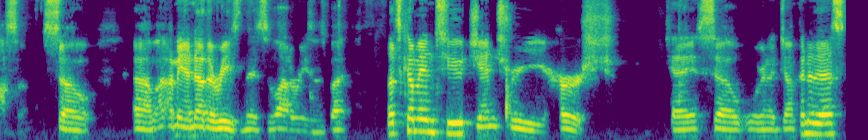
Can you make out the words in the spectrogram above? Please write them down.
awesome. So, um, I mean, another reason. There's a lot of reasons, but let's come into Gentry Hirsch. Okay, so we're gonna jump into this.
